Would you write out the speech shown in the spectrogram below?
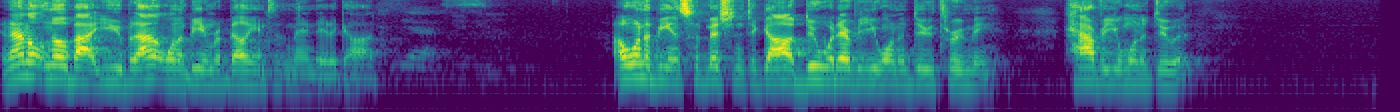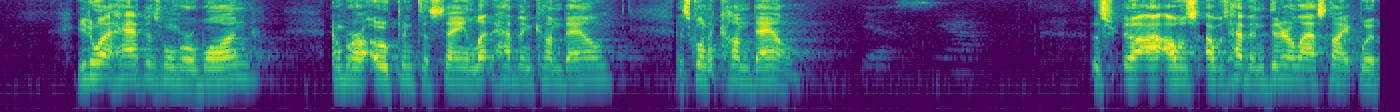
And I don't know about you, but I don't want to be in rebellion to the mandate of God. Yes. I want to be in submission to God. Do whatever you want to do through me, however you want to do it. You know what happens when we're one and we're open to saying, let heaven come down? It's going to come down. Uh, I, was, I was having dinner last night with,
